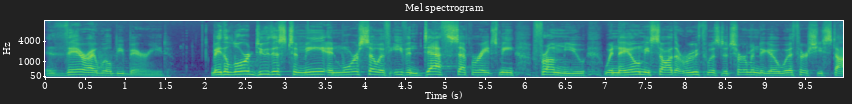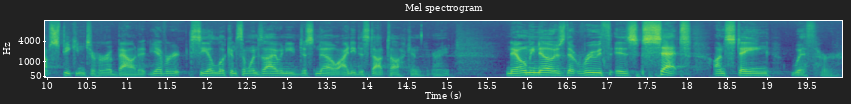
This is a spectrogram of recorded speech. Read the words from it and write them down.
and there I will be buried. May the Lord do this to me, and more so if even death separates me from you. When Naomi saw that Ruth was determined to go with her, she stopped speaking to her about it. You ever see a look in someone's eye when you just know, I need to stop talking, right? Naomi knows that Ruth is set on staying with her.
